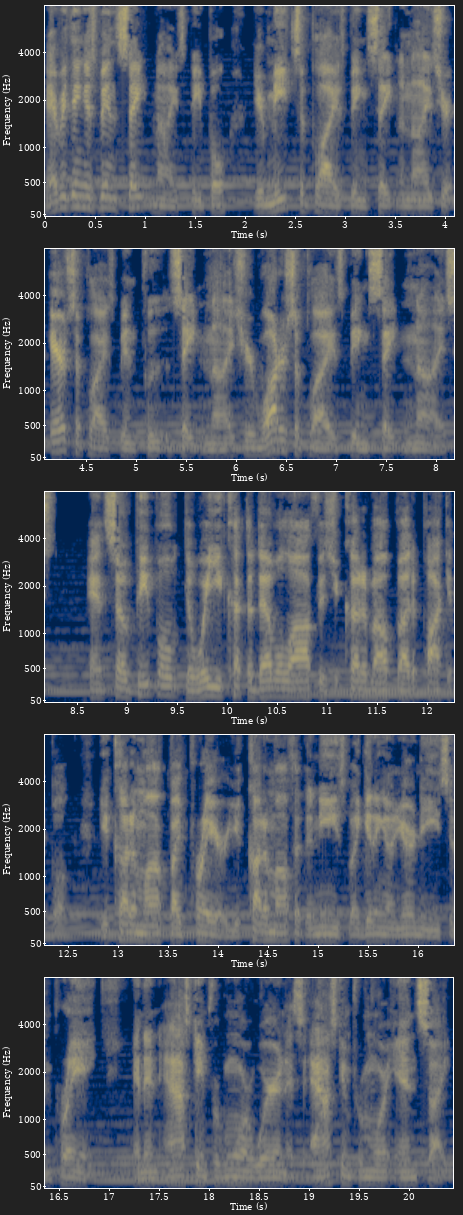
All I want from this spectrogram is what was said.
Everything has been satanized, people. Your meat supply is being satanized. Your air supply is being satanized. Your water supply is being satanized. And so, people, the way you cut the devil off is you cut him off by the pocketbook. You cut him off by prayer. You cut him off at the knees by getting on your knees and praying and then asking for more awareness, asking for more insight,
